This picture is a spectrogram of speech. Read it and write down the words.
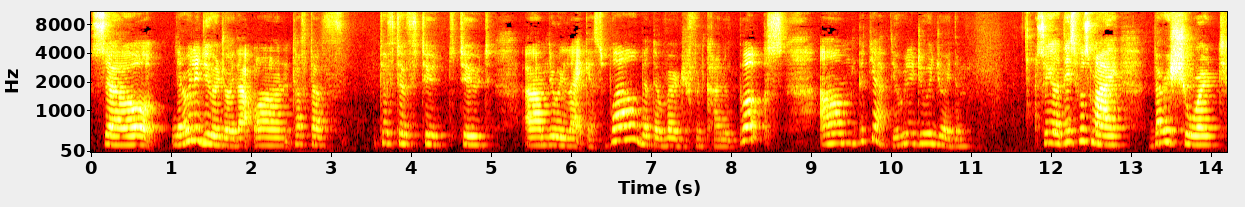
So they really do enjoy that one. Tough tough tough tough toot toot. Um, they really like as well but they're very different kind of books. Um, but yeah they really do enjoy them so yeah this was my very short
